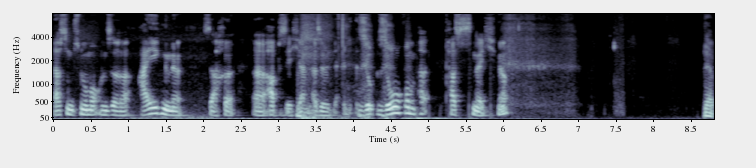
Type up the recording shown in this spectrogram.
lass uns nur mal unsere eigene Sache äh, absichern. Also so, so rum pa passt es nicht. Ja? ja.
